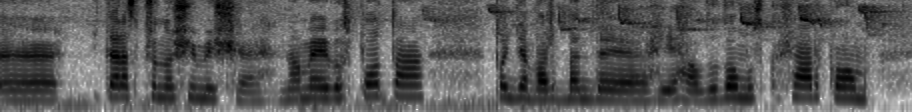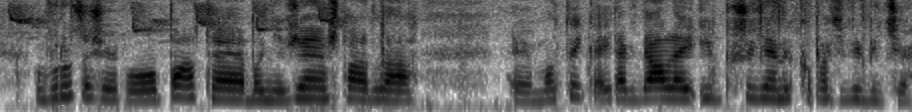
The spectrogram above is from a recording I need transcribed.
Yy, I teraz przenosimy się na mojego spota, ponieważ będę jechał do domu z kosiarką. Wrócę się po łopatę, bo nie wziąłem szpadla, yy, motyka i tak dalej i przyjdziemy kopać wybicie.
